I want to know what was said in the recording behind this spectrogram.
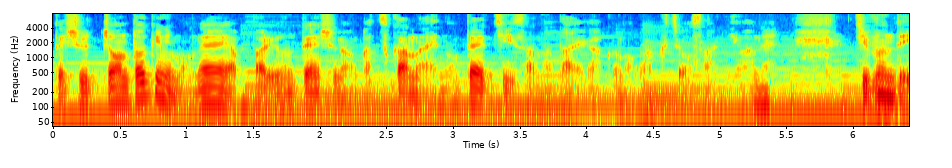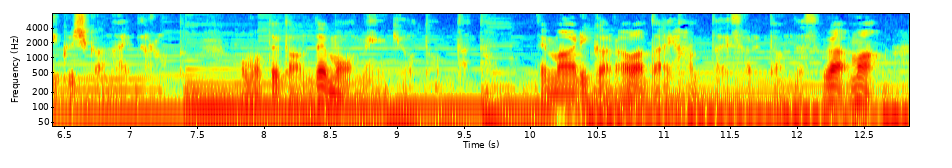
で、出張の時にもね、やっぱり運転手なんかつかないので、小さな大学の学長さんにはね、自分で行くしかないだろうと思ってたんで、もう免許をで、周りからは大反対されたんですが、まあ、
